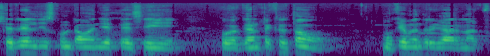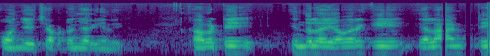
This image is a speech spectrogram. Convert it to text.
చర్యలు తీసుకుంటామని చెప్పేసి ఒక గంట క్రితం ముఖ్యమంత్రి గారు నాకు ఫోన్ చేసి చెప్పడం జరిగింది. కాబట్టి ఇందులో ఎవరికి ఎలాంటి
